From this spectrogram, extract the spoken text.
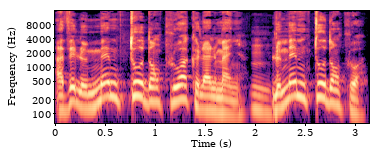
avait le même taux d'emploi que l'Allemagne, hmm. le même taux d'emploi,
